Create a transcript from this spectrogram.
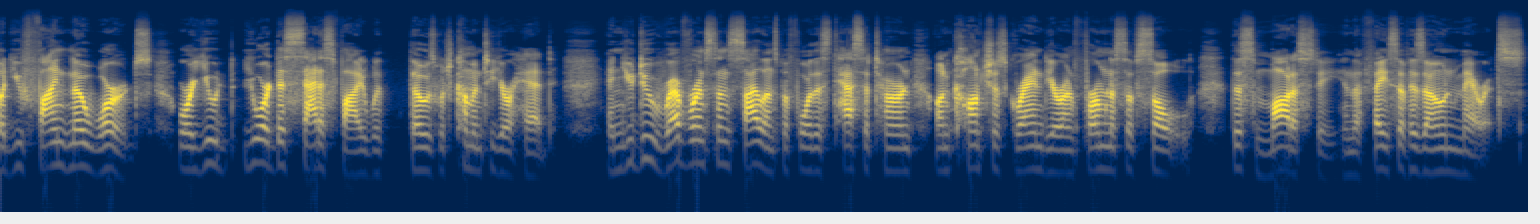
but you find no words, or you, you are dissatisfied with those which come into your head. And you do reverence and silence before this taciturn, unconscious grandeur and firmness of soul, this modesty in the face of his own merits.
